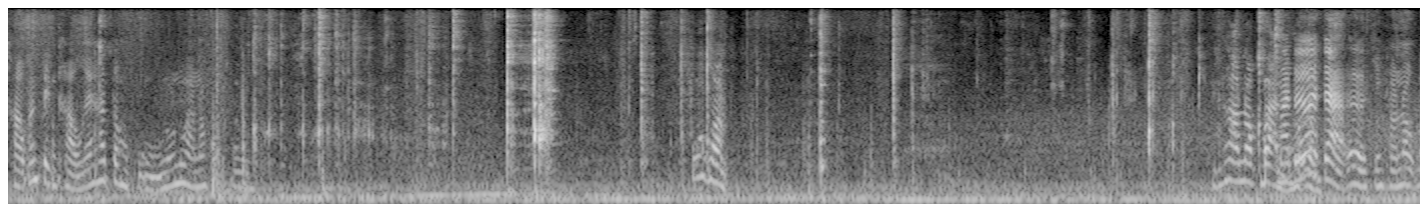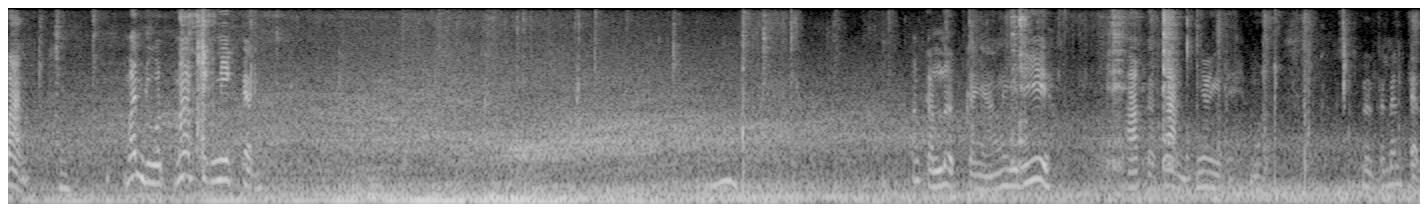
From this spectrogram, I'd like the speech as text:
เขามันเป็นเขาไงถ้าต้องปรุงนัวๆเนาะพูดความกินข้าวนอกบ้านมาเด้อจ้ะเออกินข้าวนอกบ้านมันหยุดมาปิกนิกกันอืมมัน กันเลิศกันยังอยู่ดีพักกับก้านบอกเนี่ยอยู่เลยมาเดินไปแม่นแต่น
